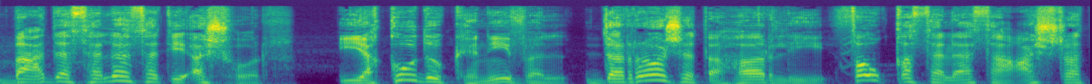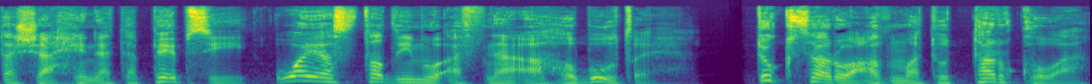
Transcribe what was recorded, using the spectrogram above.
بعد ثلاثة أشهر يقود كنيفل دراجة هارلي فوق ثلاث عشرة شاحنة بيبسي ويصطدم أثناء هبوطه. تكسر عظمة الترقوة.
